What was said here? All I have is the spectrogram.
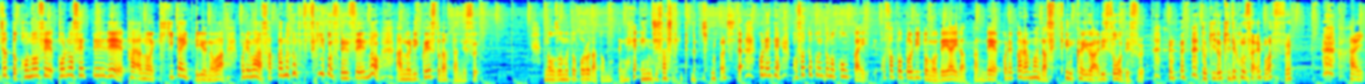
ちょっとこのせ、この設定でか、あの、聞きたいっていうのは、これは作家の月野先生の、あの、リクエストだったんです。望むところだと思ってね、演じさせていただきました。これね、小里くんとの今回、小里とリとの出会いだったんで、これからまだ展開がありそうです。ドキドキでございます。はい。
